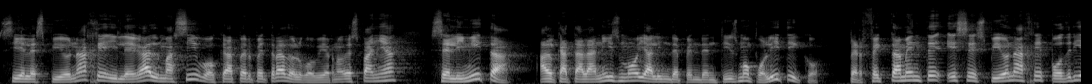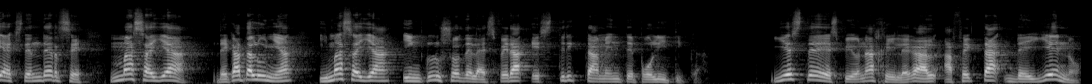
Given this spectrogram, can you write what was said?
si el espionaje ilegal masivo que ha perpetrado el gobierno de España se limita al catalanismo y al independentismo político. Perfectamente ese espionaje podría extenderse más allá de Cataluña y más allá incluso de la esfera estrictamente política. Y este espionaje ilegal afecta de lleno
